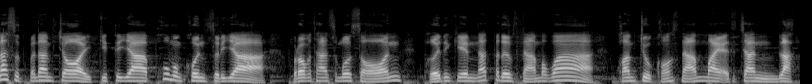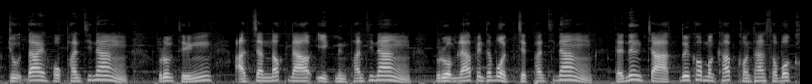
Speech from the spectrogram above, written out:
ล่าสุดมาดามจอย กิตยาผู้มงคลสุริยารองประธานสโมสร เผยถึงเกมนัดประเดิมสนามมาว่า ความจุของสนามใหม่อัศจรรย์หลักจุได้ 6,000 ที่นั่ง รวมถึงอัศจรรย์น็อกดาวน์อีก 1,000 ที่นั่ง รวมแล้วเป็นทั้งหมด 7,000 ที่นั่ง แต่เนื่องจากด้วยข้อบังคับของทางสบค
